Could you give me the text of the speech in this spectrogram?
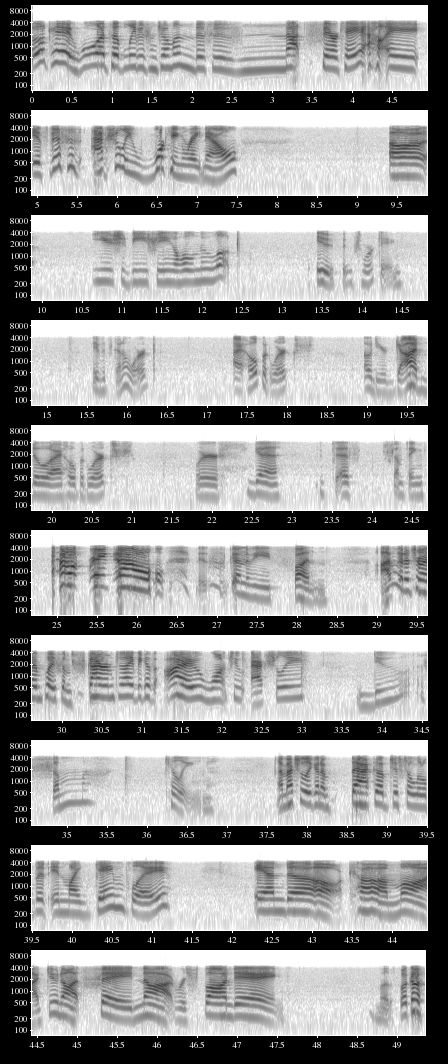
Okay, what's up, ladies and gentlemen? This is not Sarah K. I, if this is actually working right now, uh, you should be seeing a whole new look. If it's working. If it's gonna work. I hope it works. Oh dear God, do I hope it works. We're gonna test something out right now! This is gonna be fun. I'm gonna try and play some Skyrim tonight because I want to actually do some killing. I'm actually gonna back up just a little bit in my gameplay. And, uh, oh, come on. Do not say not responding. Motherfucker.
